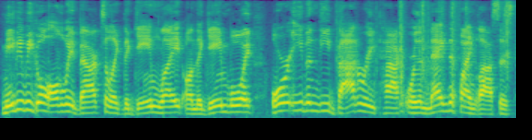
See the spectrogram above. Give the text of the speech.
Maybe we go all the way back to like the game light on the Game Boy or even the battery pack or the magnifying glasses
